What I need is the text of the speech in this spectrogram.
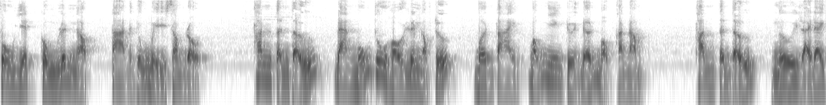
phù dịch cùng linh ngọc ta đã chuẩn bị xong rồi. Thanh tịnh tử đang muốn thu hồi linh ngọc trước, bên tai bỗng nhiên truyền đến một thanh âm. Thanh tịnh tử, ngươi lại đây.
